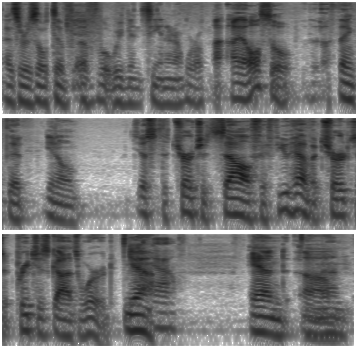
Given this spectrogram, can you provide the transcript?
As a result of, of what we've been seeing in our world. I also think that, you know, just the church itself, if you have a church that preaches God's word. Yeah. Yeah. And um,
